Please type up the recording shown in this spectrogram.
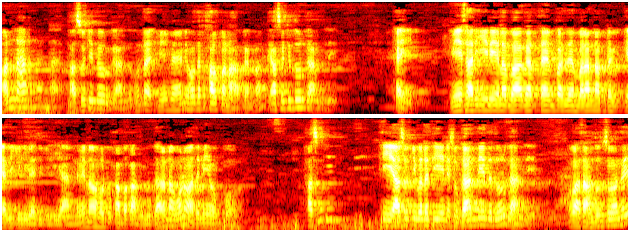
අන්න අන්න අසුචි දුර්ගන්ධ. හොඳයි. මේ මෑණි හොඳට කල්පනා කරනවා. ඒ අසුචි දුර්ගන්ධය. ඇයි? මේ ශරීරය ලබා ගත්තයින් පස්සේ දැන් බලන්න අපිට කැසිකිලි වැසිකිලි යන්න වෙනවා හොටු කබ කඳුළු ගලනවා මොනවද මේ ඔක්කොම අසුචි ඉතින් අසුචි වල තියෙන සුගන්ධයේද දුර්ගන්ධයේද ඔවා සඳුන් සුවඳය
